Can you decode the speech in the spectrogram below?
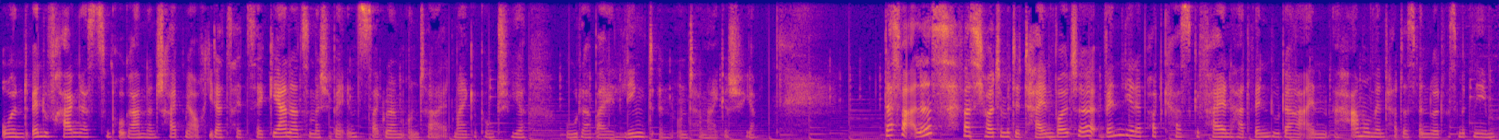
Und wenn du Fragen hast zum Programm, dann schreib mir auch jederzeit sehr gerne, zum Beispiel bei Instagram unter maike.schwier oder bei LinkedIn unter Maike Schwier. Das war alles, was ich heute mit dir teilen wollte. Wenn dir der Podcast gefallen hat, wenn du da einen Aha-Moment hattest, wenn du etwas mitnehmen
